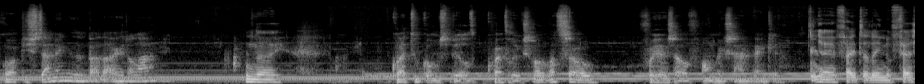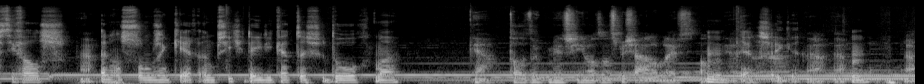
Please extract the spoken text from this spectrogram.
qua op je stemming een paar dagen daarna? Nee. Qua toekomstbeeld, qua drugs, wat, wat zou voor jezelf handig zijn, denk je? Ja, in feite alleen op festivals. En dan soms een keer een psychedelica tussendoor, maar... Ja, dat het ook misschien wat een speciaal blijft. dan- Mm, ja, zeker. Ja, ja. Mm. ja.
